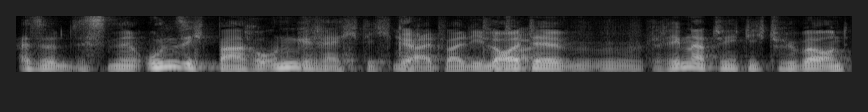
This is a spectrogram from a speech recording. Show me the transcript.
also das ist eine unsichtbare Ungerechtigkeit, Ja, weil die total. Leute reden natürlich nicht drüber und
